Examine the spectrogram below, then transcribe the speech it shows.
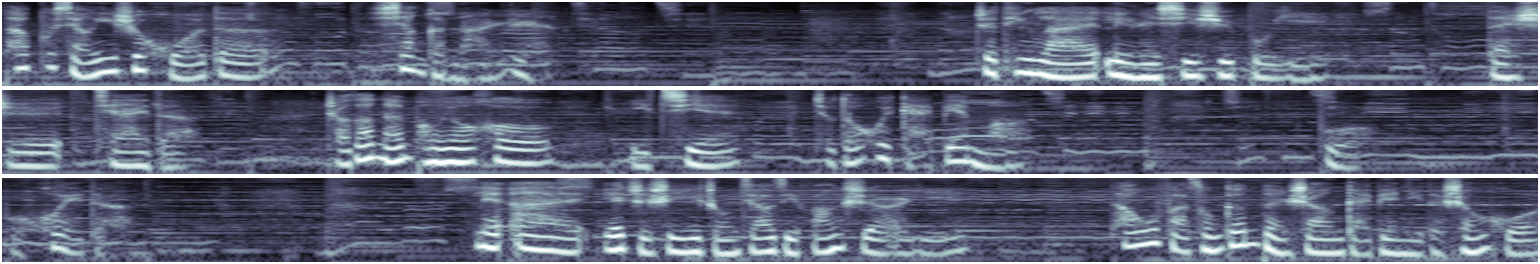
他不想一直活得像个男人。这听来令人唏嘘不已。但是，亲爱的，找到男朋友后，一切就都会改变吗？不，不会的。恋爱也只是一种交际方式而已，它无法从根本上改变你的生活。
